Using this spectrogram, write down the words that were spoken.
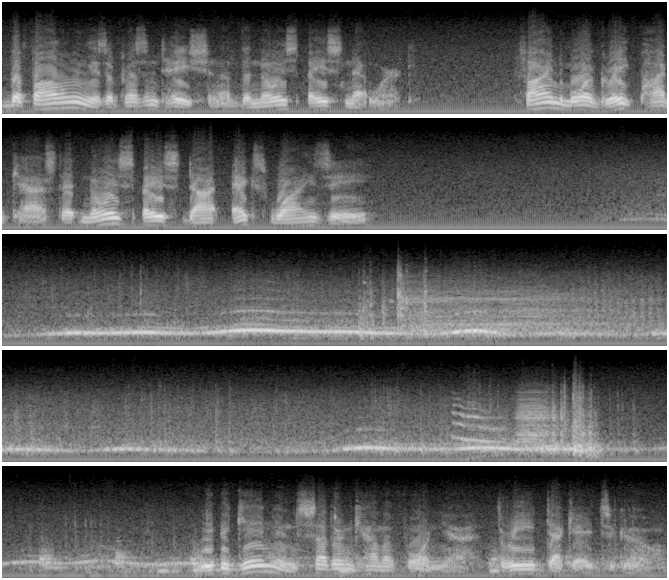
The following is a presentation of the Noise Space Network. Find more great podcasts at noisespace.xyz. We begin in Southern California three decades ago.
